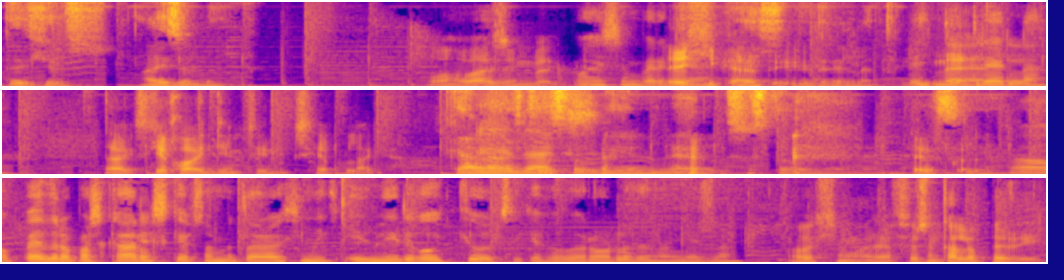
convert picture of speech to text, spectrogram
τέτοιος, Άιζεμπερ. Ο Βάζεμπεργκ. Ο Eisenberg, Έχει ε. κάτι. Έχει την τρέλα του. Έχει Ναι. και τρέλα. Εντάξει, και Joaquin Phoenix για πλάκα. Καλά, Ε, αυτός εντάξει. το πήγαινε, ναι, σωστό. Ναι, ναι, ναι. Εύκολα. Ο Πέντρο Πασκάλ σκέφτομαι τώρα όχι, είναι- είναι λίγο cute για αυτό το ρόλο, δεν νομίζω. Όχι, μωρέ, αυτός είναι καλό παιδί.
